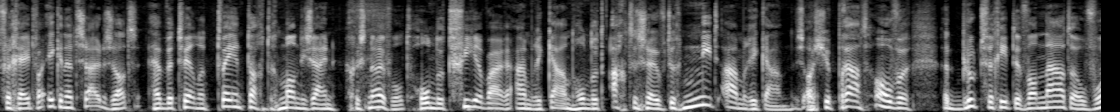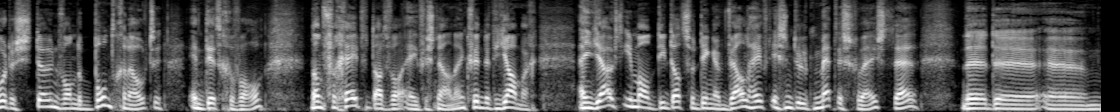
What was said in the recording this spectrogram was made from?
vergeet... waar ik in het zuiden zat, hebben we 282 man die zijn gesneuveld. 104 waren Amerikaan, 178 niet-Amerikaan. Dus als je praat over het bloedvergieten van NATO... voor de steun van de bondgenoten in dit geval... dan vergeten we dat wel even snel. En ik vind het jammer. En juist iemand die dat soort dingen wel heeft... is natuurlijk Mattis geweest. Hè? De, de, ehm,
